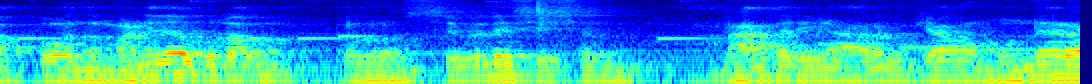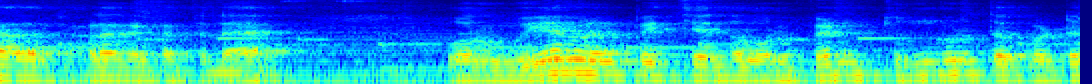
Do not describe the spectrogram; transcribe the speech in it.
அப்போது இந்த மனித குலம் சிவிலைசேஷன் நாகரிகம் ஆரம்பிக்காமல் முன்னேறாத காலகட்டத்தில் ஒரு உயர் வகுப்பைச் சேர்ந்த ஒரு பெண் துன்புறுத்தப்பட்டு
